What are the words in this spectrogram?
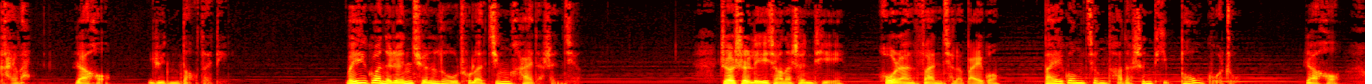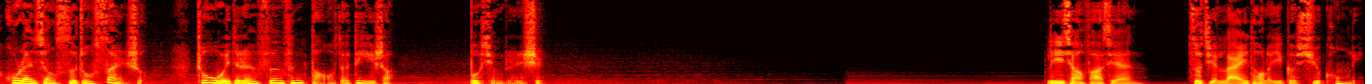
开外，然后晕倒在地。围观的人群露出了惊骇的神情。这时，李想的身体忽然泛起了白光，白光将他的身体包裹住，然后忽然向四周散射，周围的人纷纷倒在地上，不省人事。李想发现自己来到了一个虚空里，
